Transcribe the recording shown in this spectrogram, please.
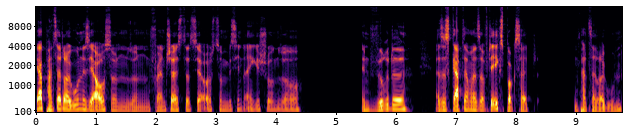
Ja, Panzer Dragoon ist ja auch so ein, so ein Franchise, das ja auch so ein bisschen eigentlich schon so in Würde. Also es gab damals auf der Xbox halt ein Panzer Dragoon.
